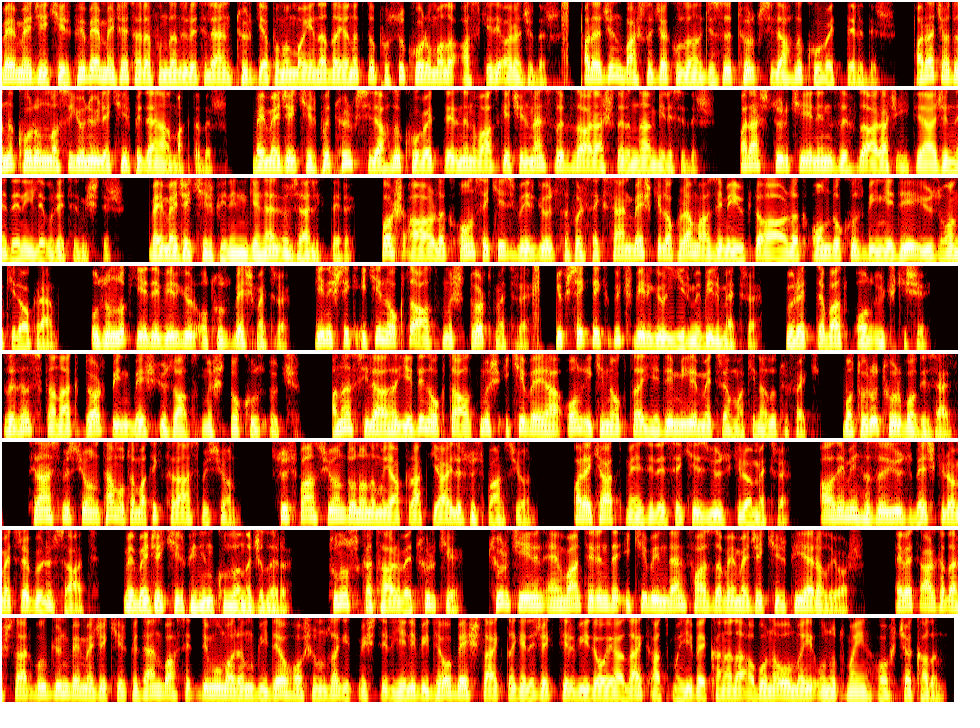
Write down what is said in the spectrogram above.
BMC kirpi BMC tarafından üretilen Türk yapımı mayına dayanıklı pusu korumalı askeri aracıdır. Aracın başlıca kullanıcısı Türk Silahlı Kuvvetleri'dir. Araç adını korunması yönüyle kirpiden almaktadır. BMC kirpi Türk Silahlı Kuvvetleri'nin vazgeçilmez zırhlı araçlarından birisidir. Araç Türkiye'nin zırhlı araç ihtiyacı nedeniyle üretilmiştir. BMC kirpinin genel özellikleri Boş ağırlık 18,085 kilogram azami yüklü ağırlık 19.710 kilogram. Uzunluk 7,35 metre. Genişlik 2.64 metre. Yükseklik 3,21 metre. Mürettebat 13 kişi. Zırhı stanak 4569-3. Ana silahı 7.62 veya 12.7 mm makinalı tüfek. Motoru turbo dizel. Transmisyon tam otomatik transmisyon. Süspansiyon donanımı yaprak yaylı süspansiyon. Harekat menzili 800 km. Azami hızı 105 km bölü saat. MBC kirpinin kullanıcıları. Tunus, Katar ve Türkiye. Türkiye'nin envanterinde 2000'den fazla BMC kirpi yer alıyor. Evet arkadaşlar bugün BMC kirpiden bahsettim umarım video hoşunuza gitmiştir. Yeni video 5 like da gelecektir. Videoya like atmayı ve kanala abone olmayı unutmayın. Hoşça kalın.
